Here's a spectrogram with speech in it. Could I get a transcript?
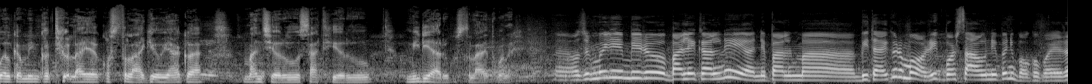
वेलकमिङ कतिको लाग्यो कस्तो लाग्यो यहाँका मान्छेहरू साथीहरू मिडियाहरू कस्तो लाग्यो तपाईँलाई? हजुर मैले मेरो बाल्यकाल नै नेपालमा बिताएको र म हरेक वर्ष आउने पनि भएको भएर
